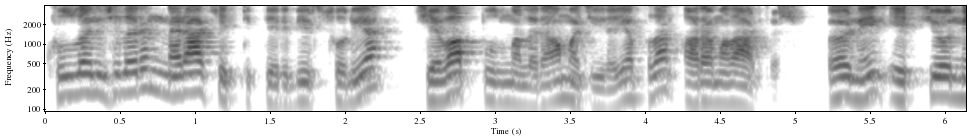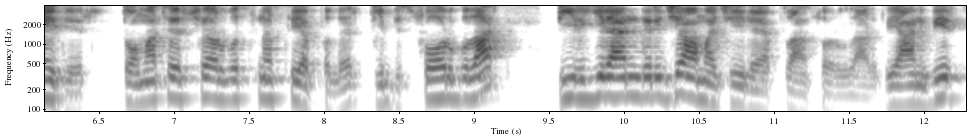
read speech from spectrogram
Kullanıcıların merak ettikleri bir soruya cevap bulmaları amacıyla yapılan aramalardır. Örneğin SEO nedir, domates çorbası nasıl yapılır gibi sorgular bilgilendirici amacıyla yapılan sorgulardır. Yani bir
